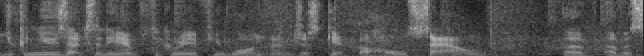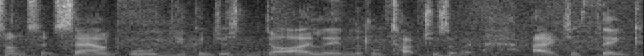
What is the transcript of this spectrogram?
You can use that to the nth degree if you want and just get the whole sound of, of a sunset sound, or you can just dial in little touches of it. I actually think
